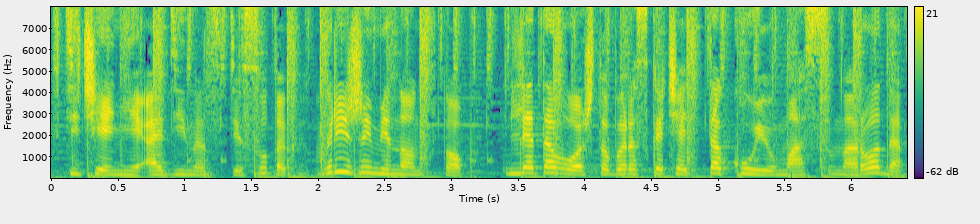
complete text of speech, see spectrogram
в течение 11 суток в режиме нон-стоп. Для того, чтобы раскачать такую массу народа,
